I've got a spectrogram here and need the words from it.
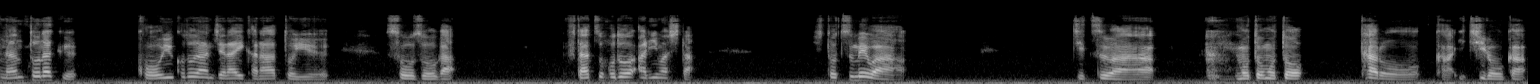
なんとなく、こういうことなんじゃないかなという想像が、二つほどありました。一つ目は、実は、もともと太郎か一郎か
